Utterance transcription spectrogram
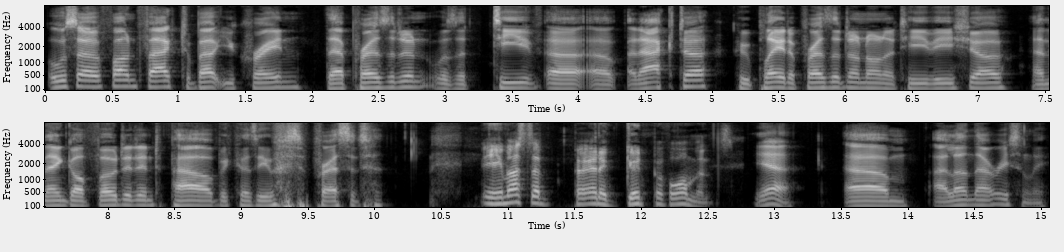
Also, a fun fact about Ukraine: their president was a TV, uh, uh, an actor who played a president on a TV show, and then got voted into power because he was a president. He must have put in a good performance. yeah, um, I learned that recently.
